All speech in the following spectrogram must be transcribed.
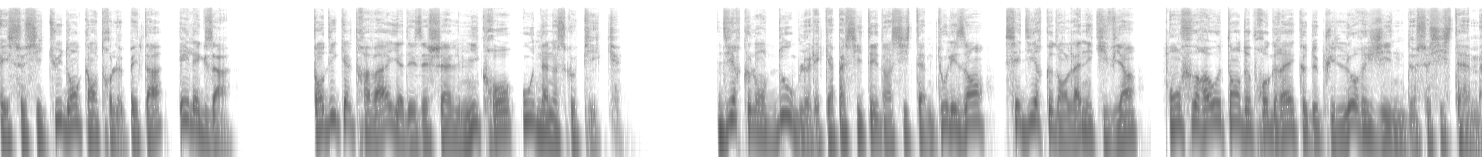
et se situe donc entre le péta et l'hexa, tandis qu'elle travaille à des échelles micro ou nanoscopiques. Dire que l'on double les capacités d'un système tous les ans, c'est dire que dans l'année qui vient, on fera autant de progrès que depuis l'origine de ce système.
